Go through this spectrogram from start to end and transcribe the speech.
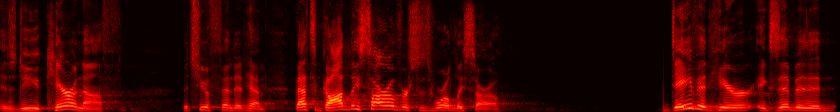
Is do you care enough that you offended him? That's godly sorrow versus worldly sorrow. David here exhibited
